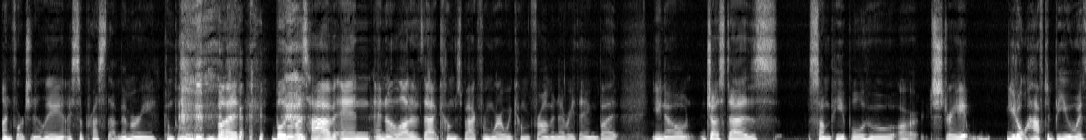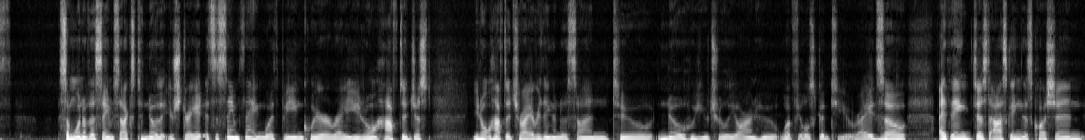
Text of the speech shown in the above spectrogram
unfortunately i suppressed that memory completely but both of us have and and a lot of that comes back from where we come from and everything but you know just as some people who are straight you don't have to be with someone of the same sex to know that you're straight it's the same thing with being queer right? You don't have to just you don't have to try everything under the sun to know who you truly are and who what feels good to you right? Mm-hmm. So i think just asking this question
